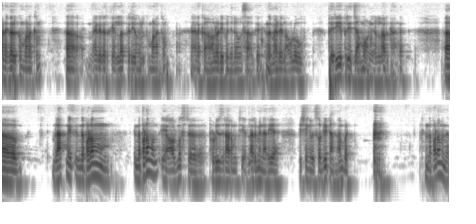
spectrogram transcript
அனைவருக்கும் வணக்கம். மேடையில் இருக்க எல்லா பெரியவங்களுக்கும் வணக்கம். எனக்கு ஆல்ரெடி கொஞ்சம் நர்வஸாக இருக்குது இந்த மேடையில் அவ்வளோ பெரிய பெரிய ஜாமான்கள்லாம் இருக்காங்க. பிளாக்மெயில் இந்த படம் இந்த படம் வந்து ஆல்மோஸ்ட் ப்ரொடியூசர் ஆரம்பித்து எல்லாருமே நிறைய விஷயங்களை சொல்லிட்டாங்க. பட் இந்த படம் இந்த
